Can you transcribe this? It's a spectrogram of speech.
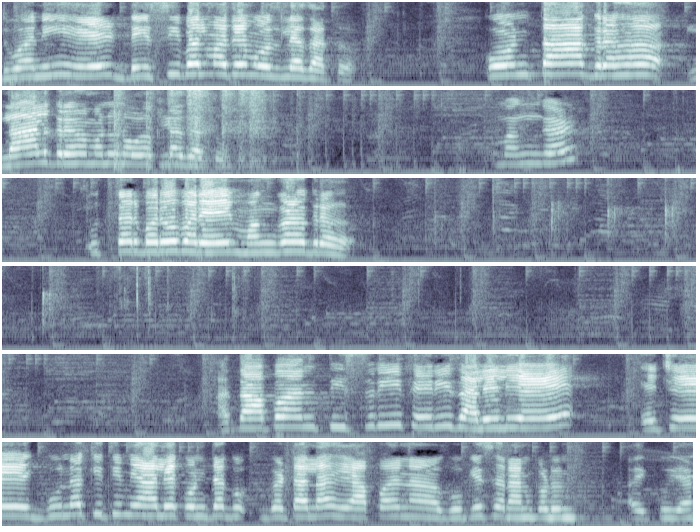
ध्वनी हे डेसिबलमध्ये मोजल्या जातं. कोणता ग्रह लाल ग्रह म्हणून ओळखला जातो? मंगळ. उत्तर बरोबर आहे मंगळ ग्रह. आता आपण तिसरी फेरी झालेली आहे. याचे गुण किती मिळाले कोणत्या गटाला? हे आपण घुगे सरांकडून ऐकूया.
